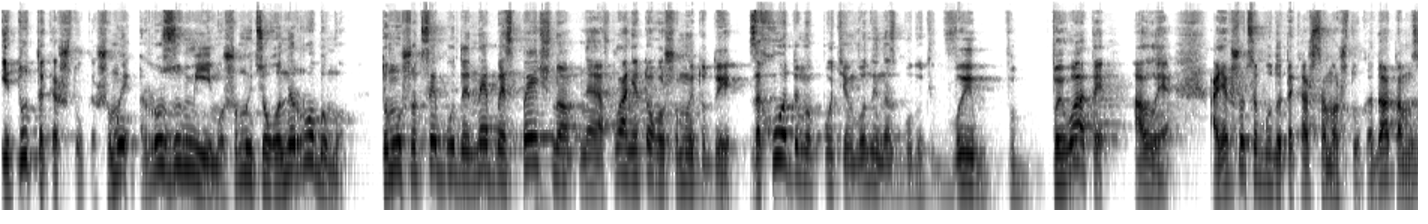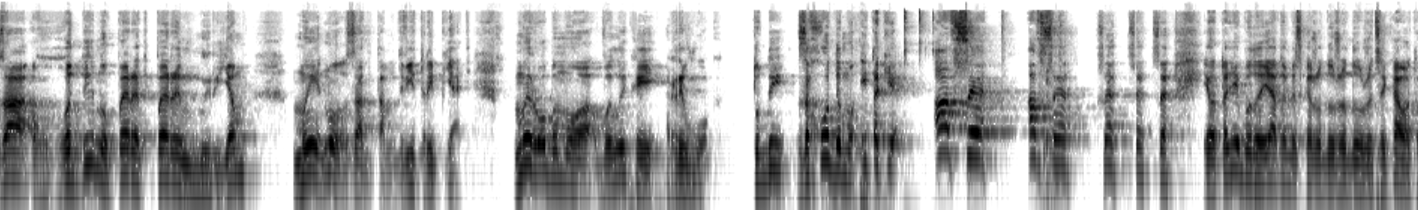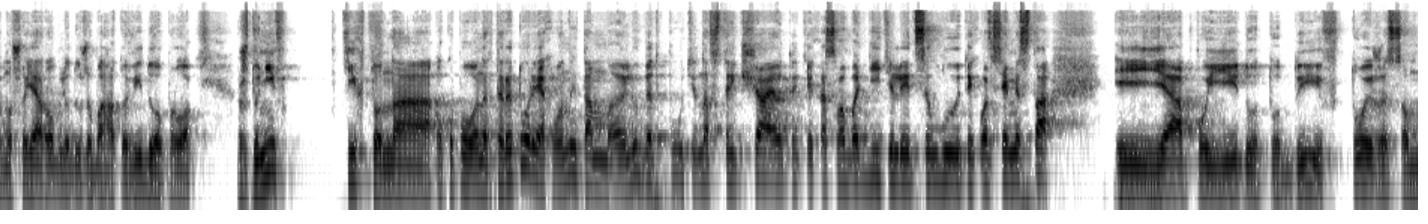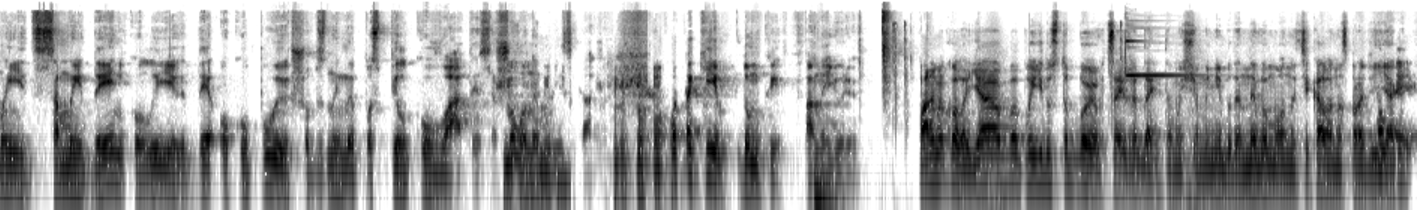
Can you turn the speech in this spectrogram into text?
І тут така штука, що ми розуміємо, що ми цього не робимо, тому що це буде небезпечно е, в плані того, що ми туди заходимо, потім вони нас будуть вибивати. Але а якщо це буде така ж сама штука, да там за годину перед перемир'ям, ми ну за там 2-3-5, ми робимо великий ривок. Туди заходимо і такі, а все, а все, все, все, все. І от тоді буде, я тобі скажу, дуже дуже цікаво, тому що я роблю дуже багато відео про ждунів. Ті, хто на окупованих територіях, вони там е, люблять Путіна, встрічають цих освободителей, цілують їх во всі міста. І я поїду туди в той же самий, самий день, коли їх деокупують, щоб з ними поспілкуватися. Що вони мені скажуть? От такі думки, пане Юрію. Пане Микола, я поїду з тобою в цей же день, тому що мені буде невимовно цікаво насправді, як Окей.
